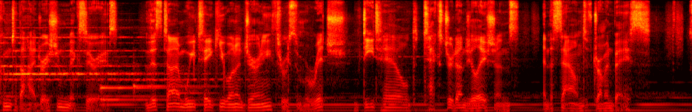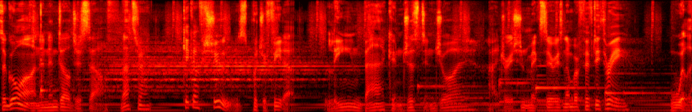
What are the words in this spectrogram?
welcome to the Hydration Mix Series. This time we take you on a journey through some rich, detailed, textured undulations and the sounds of drum and bass. So go on and indulge yourself. That's right. Kick off shoes, put your feet up, lean back, and just enjoy Hydration Mix Series number 53 Will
